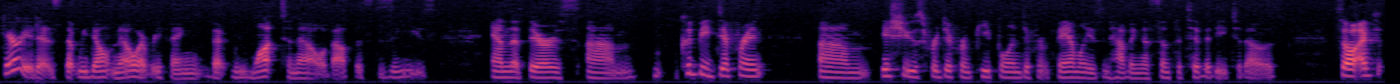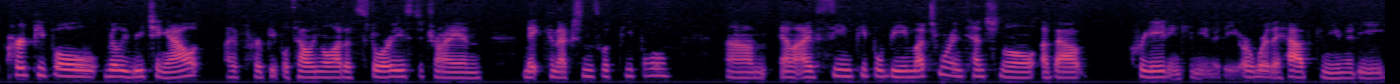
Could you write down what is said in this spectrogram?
scary it is that we don't know everything that we want to know about this disease, and that there's um, could be different um, issues for different people and different families, and having a sensitivity to those. So I've heard people really reaching out. I've heard people telling a lot of stories to try and make connections with people. Um, and I've seen people be much more intentional about creating community or where they have community,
